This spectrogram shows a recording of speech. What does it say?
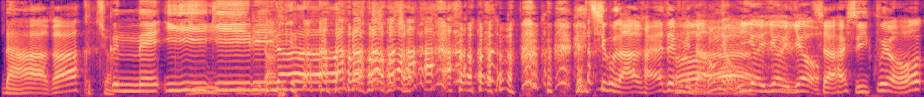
나가 그쵸. 끝내 이길이라 해치고 나아가야 됩니다. 어, 그럼요. 이겨 이겨 이겨. 자, 할 수 있고요.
